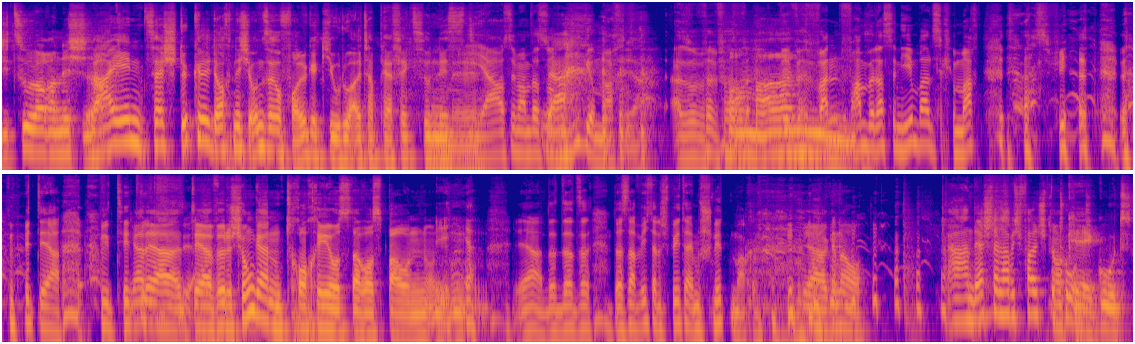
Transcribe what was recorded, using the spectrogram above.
die Zuhörer nicht. Äh, Nein, zerstückel doch nicht unsere Folge, Q, du alter Perfektionist. Ja, außerdem haben wir es Ja. noch nie gemacht. Also, Oh wann haben wir das denn jemals gemacht, dass wir mit der. Mit Ja, der, der würde schon gern einen Trocheus daraus bauen. Und, Ja, ja das, das, das darf ich dann später im Schnitt machen. ja genau. Ah, an der Stelle habe ich falsch betont. okay, gut.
